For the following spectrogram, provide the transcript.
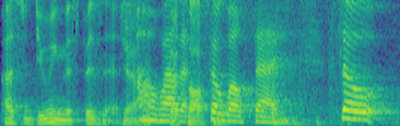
us doing this business. Yeah. Oh wow, that's, that's awesome. so well said. So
